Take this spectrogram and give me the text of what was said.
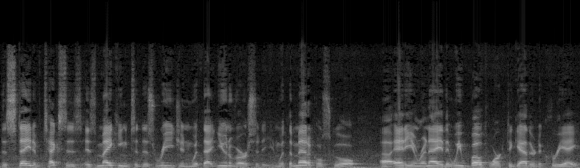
the state of Texas is making to this region with that university and with the medical school uh, Eddie and Renee, that we both worked together to create.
